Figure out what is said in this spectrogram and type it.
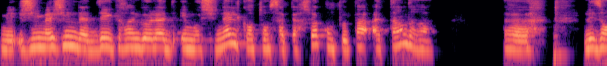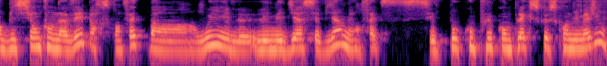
Mais j'imagine la dégringolade émotionnelle quand on s'aperçoit qu'on peut pas atteindre euh, les ambitions qu'on avait parce qu'en fait, ben oui, les médias c'est bien, mais en fait c'est beaucoup plus complexe que ce qu'on imagine.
